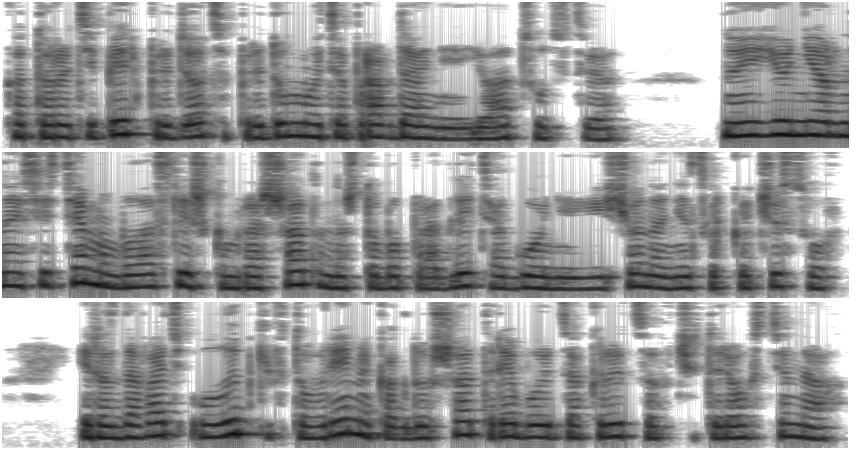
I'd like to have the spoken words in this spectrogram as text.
которой теперь придется придумывать оправдание ее отсутствию. Но ее нервная система была слишком расшатана, чтобы продлить агонию еще на несколько часов и раздавать улыбки в то время, как душа требует закрыться в четырех стенах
